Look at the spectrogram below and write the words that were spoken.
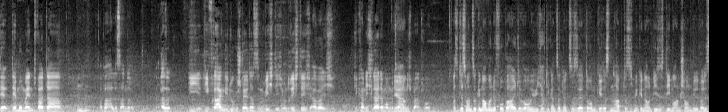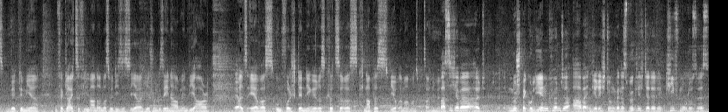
Der, der Moment war da, Mhm. aber alles andere... Also die, die Fragen, die du gestellt hast, sind wichtig und richtig, aber ich, die kann ich leider momentan Ja. noch nicht beantworten. Also das waren so genau meine Vorbehalte, warum ich mich auch die ganze Zeit nicht so sehr darum gerissen habe, dass ich mir genau dieses Demo anschauen will, weil es wirkte mir im Vergleich zu vielem anderen, was wir dieses Jahr hier schon gesehen haben in VR, Ja. als eher was Unvollständigeres, Kürzeres, Knappes, wie auch immer man es bezeichnen will. Was ich aber halt nur spekulieren könnte, aber in die Richtung, wenn es wirklich der Detektivmodus ist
